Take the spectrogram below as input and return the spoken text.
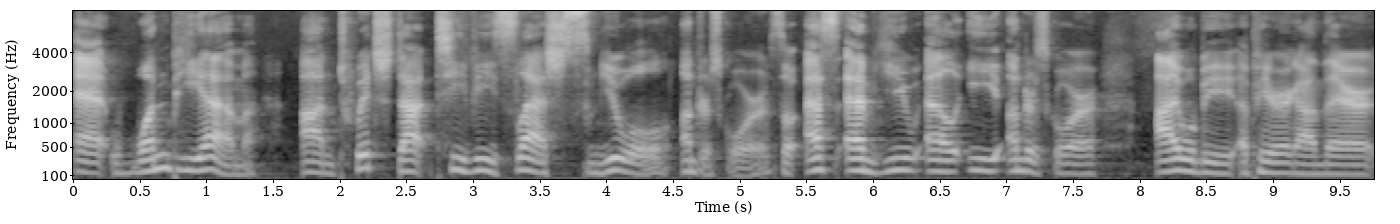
at 1 p.m. on twitch.tv slash smule underscore. So S M U L E underscore. I will be appearing on there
